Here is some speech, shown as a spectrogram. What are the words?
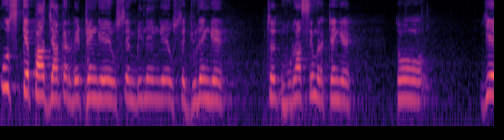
उसके पास जाकर बैठेंगे, उससे मिलेंगे, उससे जुलेंगे उससे मुरासिम रखेंगे तो ये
